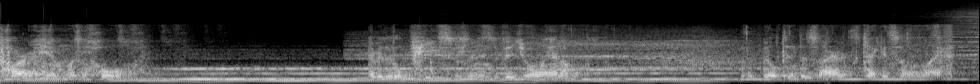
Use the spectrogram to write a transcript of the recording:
Part of him was a whole. Every little piece was an individual animal with a built-in desire to take its own life.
